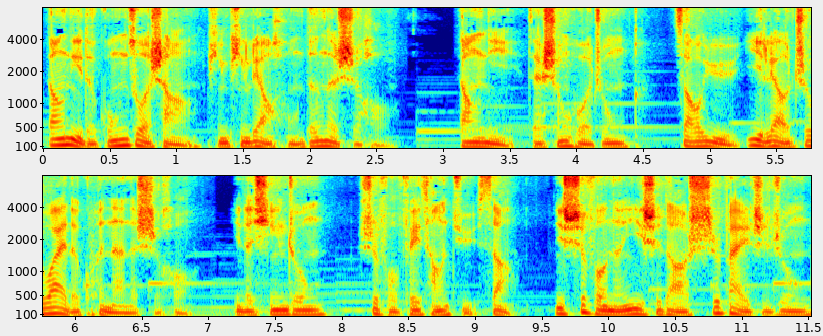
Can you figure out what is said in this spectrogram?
当你的工作上频频亮红灯的时候，当你在生活中遭遇意料之外的困难的时候，你的心中是否非常沮丧？你是否能意识到失败之中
